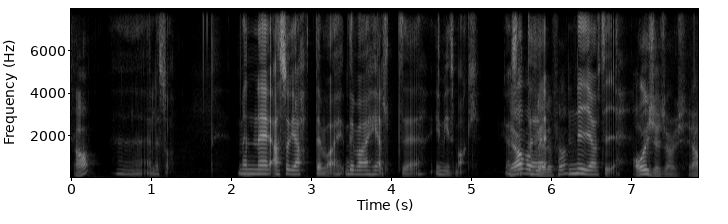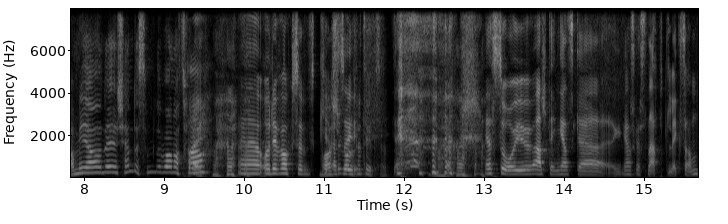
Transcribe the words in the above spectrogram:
ja. Eh, Eller så. Men alltså ja, det var, det var helt i min smak. Jag Ja, vad blev det för? 9 av 10. Oj, oj, oj. Ja, men ja, det kändes som det var något för dig. Ja, eh, och det var också... Varsågod Alltså, för tipset. jag såg ju allting ganska, ganska snabbt liksom.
